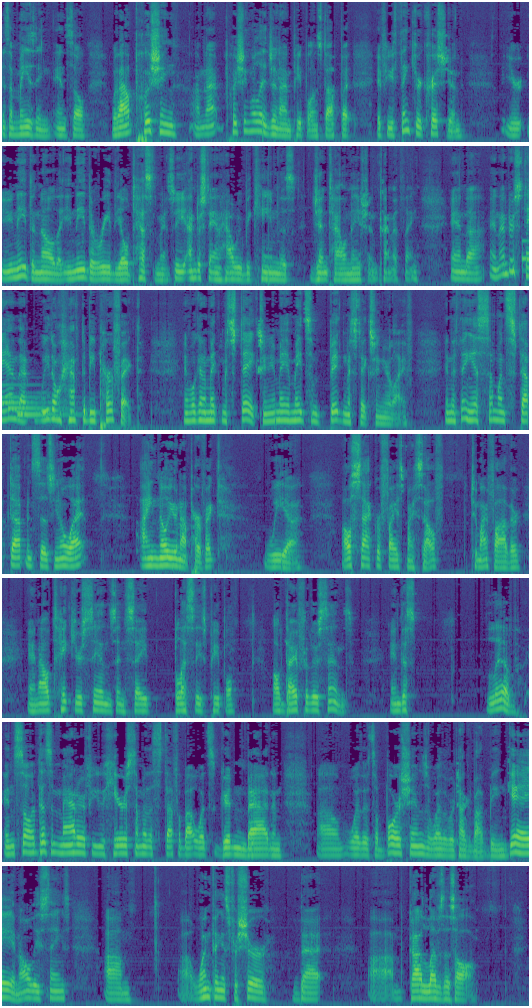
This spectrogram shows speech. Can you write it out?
It's amazing. And so without pushing, I'm not pushing religion on people and stuff, but if you think you're Christian, you you need to know that you need to read the Old Testament so you understand how we became this Gentile nation kind of thing, and uh, and understand that we don't have to be perfect, and we're going to make mistakes, and you may have made some big mistakes in your life, and the thing is, someone stepped up and says, you know what, I know you're not perfect, we uh, I'll sacrifice myself to my Father, and I'll take your sins and say, bless these people, I'll die for their sins and just live. And so it doesn't matter if you hear some of the stuff about what's good and bad and uh, whether it's abortions or whether we're talking about being gay and all these things. Um, uh, one thing is for sure that um, God loves us all.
